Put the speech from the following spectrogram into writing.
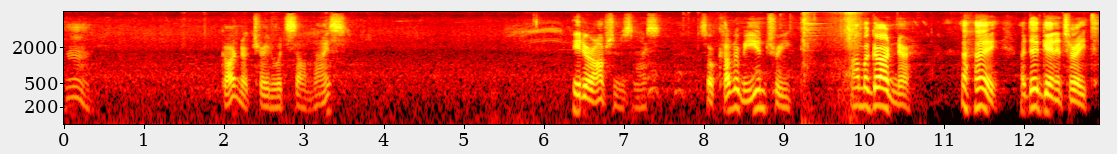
Hmm. Gardener trade would sound nice. Either option is nice. So color me intrigued. I'm a gardener. hey, I did gain a trait.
